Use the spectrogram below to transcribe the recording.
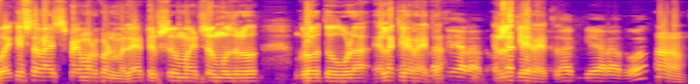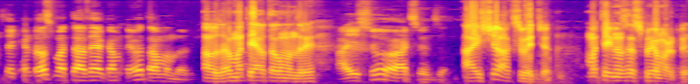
Y K star Ayush spray ಮಾಡ್ಕೊಂಡ್ಮೇಲೆ ಟಿಪ್ಸ್ ಮೈಟ್ಸ್ ಮುದ್ರು ಗ್ರೋತ್ ಹುಳ ಎಲ್ಲ ಕ್ಲಿಯರ್ ಆಯ್ತಾ? ಎಲ್ಲ ಕ್ಲಿಯರ್ ಆಯ್ತು? ಕ್ಲಿಯರ್ ಆದವು. ಸೆಕೆಂಡ್ ಡೋಸ್ ಮತ್ತೆ ಅದೇ ಕಂಪ್ನಿ ತಗೊಂಬಂದ್ರಿ ಹೌದಾ? ಮತ್ತೆ ಯಾವ ತಗೊಂಬಂದ್ರಿ? ಆಯುಷ್ ಆಕ್ಸಿವೆಜ್ ಆಯುಷ್ ಆಕ್ಸಿವೆಜ್ ಮತ್ತೆ ಇನ್ನೊಂದ್ಸಲ ಸ್ಪ್ರೇ ಮಾಡ್ರಿ.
